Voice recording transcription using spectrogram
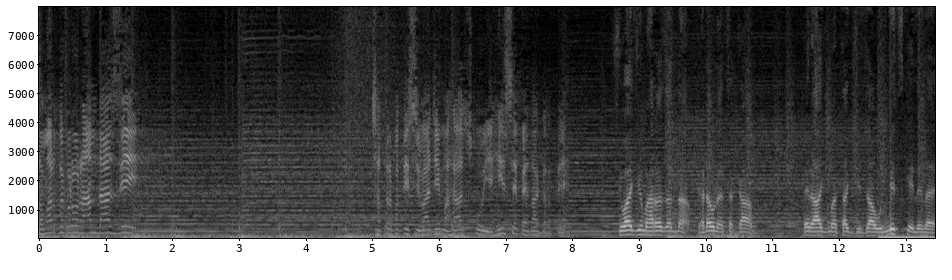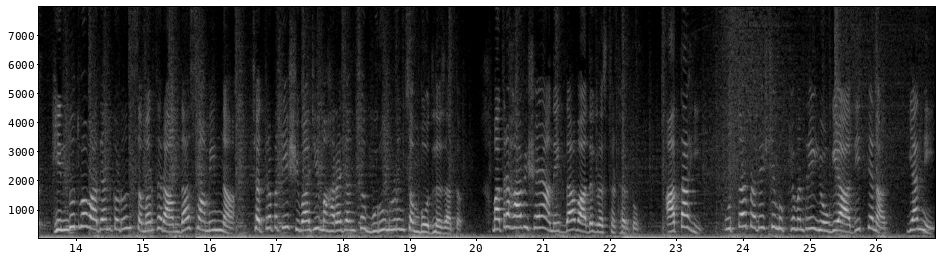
समर्थ गुरु रामदास जी छत्रपति शिवाजी महाराज को यहीं से पैदा करते हैं। शिवाजी महाराजांना घडवण्याचं काम हे राजमाता जिजाऊंनीच केलेलं आहे. हिंदुत्ववाद्यांकडून समर्थ रामदास स्वामींना छत्रपती शिवाजी महाराजांचं गुरु म्हणून संबोधलं जातं. मात्र हा विषय अनेकदा वादग्रस्त ठरतो. आताही उत्तर प्रदेशचे मुख्यमंत्री योगी आदित्यनाथ यांनी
